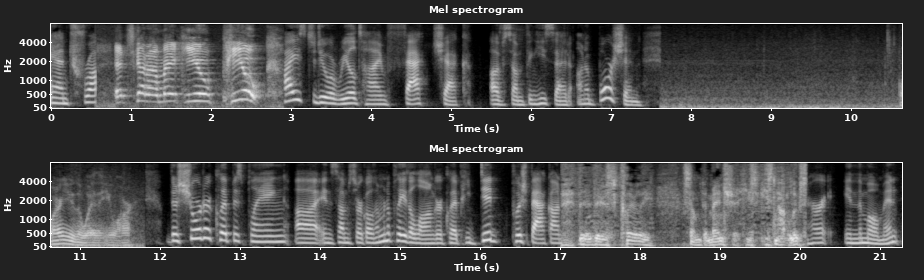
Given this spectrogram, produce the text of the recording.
and tries It's gonna make you puke. I used to do a real time fact check of something he said on abortion. Why are you the way that you are? The shorter clip is playing uh, in some circles. I'm going to play the longer clip. He did push back on There, there's clearly some dementia. He's, he's not lucid. her in the moment.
